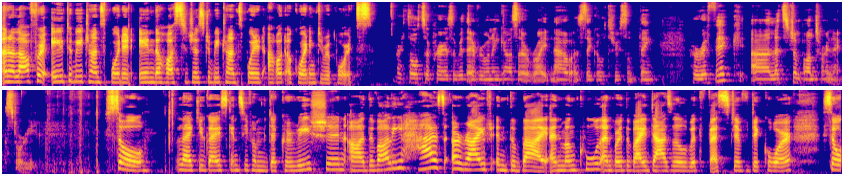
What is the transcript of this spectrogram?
and allow for aid to be transported in, the hostages to be transported out, according to reports. Our thoughts and prayers are with everyone in Gaza right now as they go through something horrific. Uh, let's jump on to our next story. So, like you guys can see from the decoration, uh, Diwali has arrived in Dubai, and Mankhool and Bur Dubai dazzle with festive decor. So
